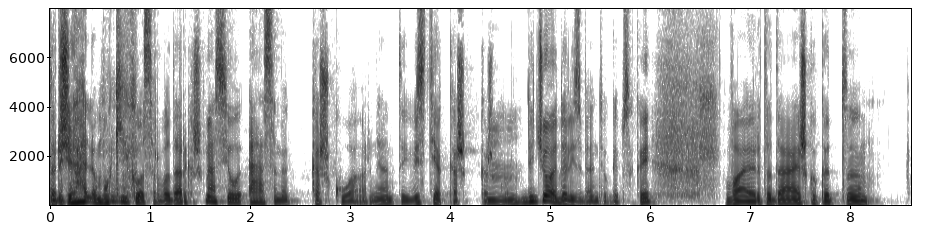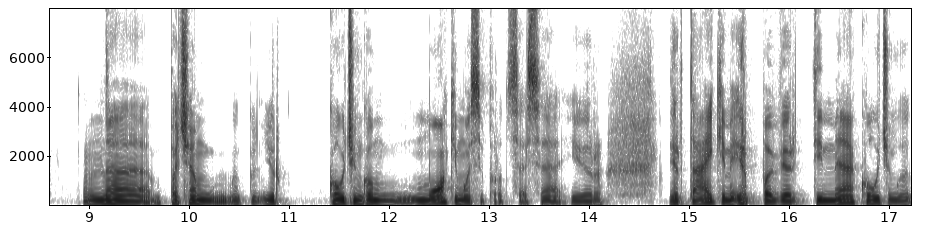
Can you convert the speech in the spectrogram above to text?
darželio mokyklos arba dar kažkur, mes jau esame kažkuo, ar ne? Tai vis tiek kaž, kažkuo. Mhm. Didžioji dalis bent jau, kaip sakai. Va, ir tada aišku, kad, na, pačiam ir coachingo mokymosi procese ir, ir taikymė, ir pavertime coachingo,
